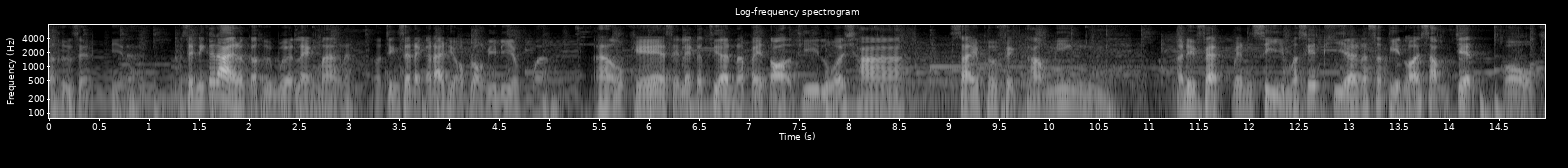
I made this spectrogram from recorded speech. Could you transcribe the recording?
ก็คือเซตนี้นะฮะเซตนี้ก็ได้แล้วก็คือเบิร์ดแรงมากนะเอาจริงเซตไหนก็ได้ที่ออฟลองดีๆผมว่าอ่าโอเคเซตเล็กก็เถื่อนนะไปต่อที่หลัวชาใส่ perfect timing อดีแฟกเป็น 4 มาเซียเทียนะสปีด 137 ก็โอเค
